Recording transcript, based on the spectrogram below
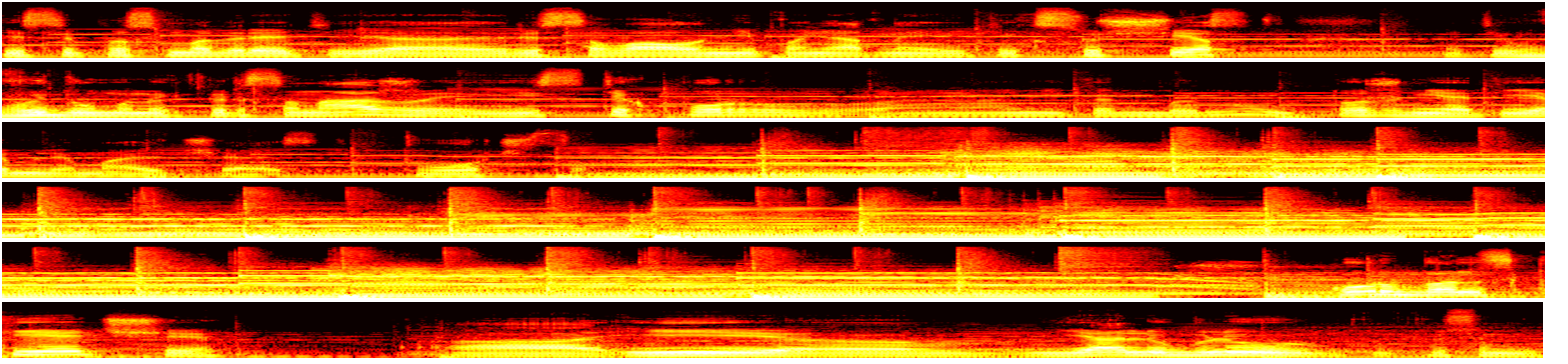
если посмотреть, я рисовал непонятные этих существ, этих выдуманных персонажей, и с тех пор э, они как бы, ну, тоже неотъемлемая часть творчества. Курбан скетчи. а, И э, я люблю, допустим,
